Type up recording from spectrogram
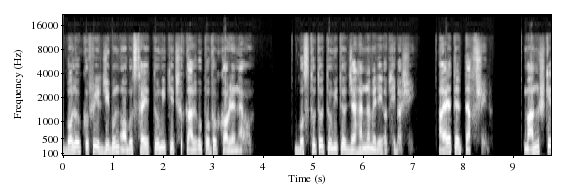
বলো, কুফরির জীবন অবস্থায় তুমি কিছু কাল উপভোগ করে নাও। বস্তুত তুমি তো জাহান্নামেরই অধিবাসী। আয়াতের তাফসির। মানুষকে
